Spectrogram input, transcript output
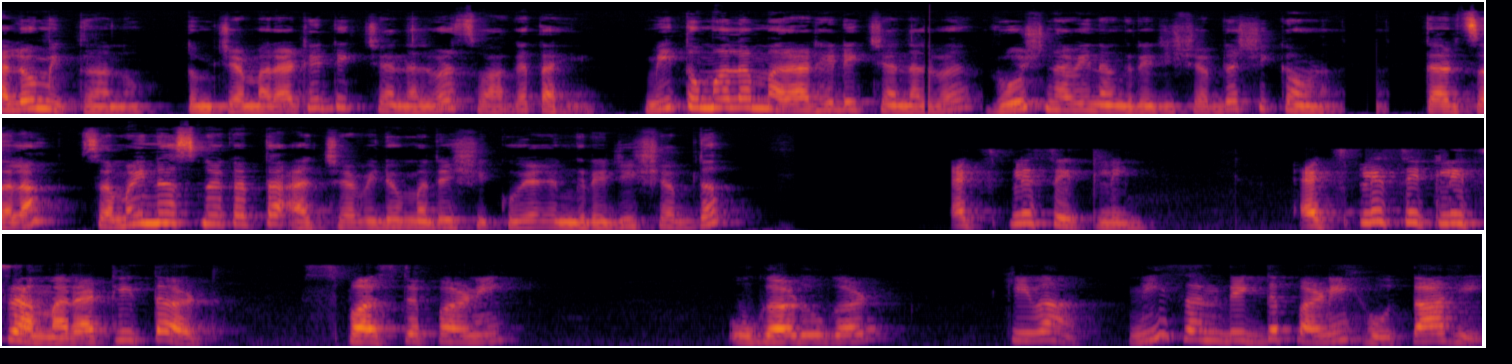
हॅलो मित्रांनो तुमच्या मराठी डिक चॅनलवर स्वागत आहे. मी तुम्हाला मराठी डिक चॅनलवर रोज नवीन अंग्रेजी शब्द शिकवणार. तर चला समय नसणं करता आजच्या व्हिडिओमध्ये शिकूया इंग्रजी शब्द. एक्सप्लिसिटली एक्सप्लिसिटलीचा मराठी तट स्पष्टपणे उघड उघड किंवा निसंदिग्धपणे होत आहे.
